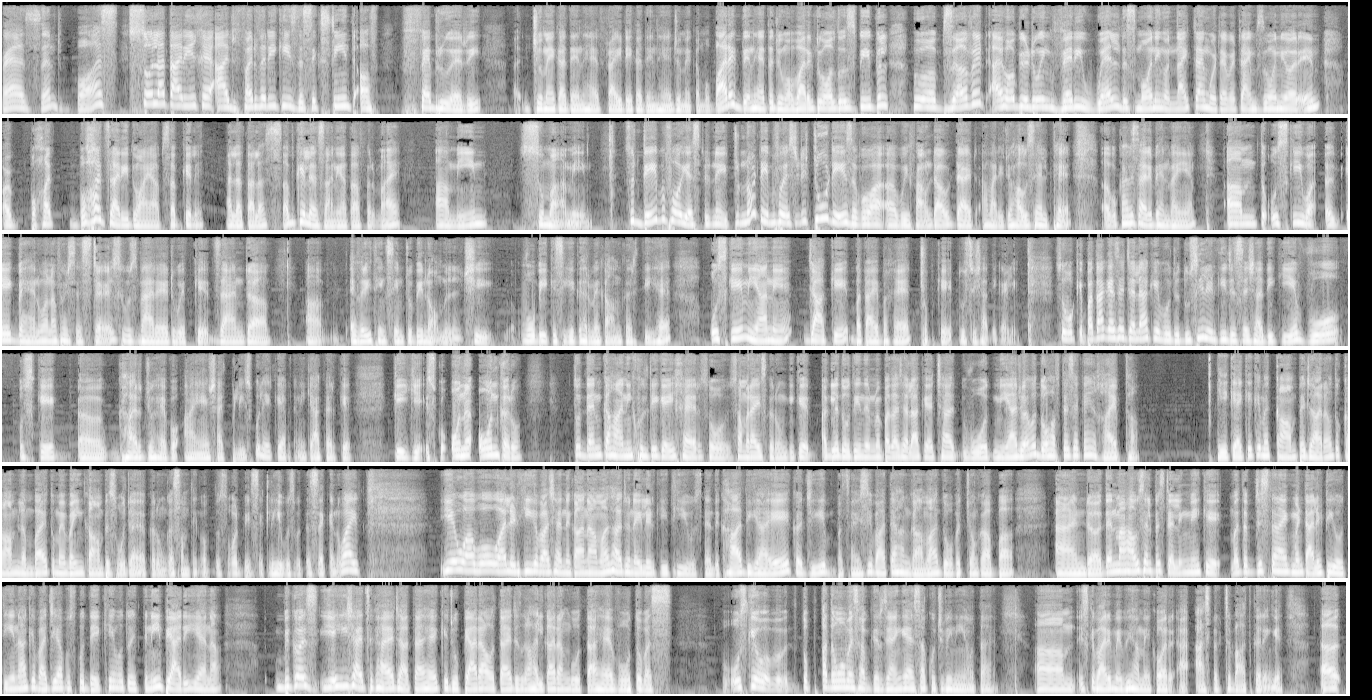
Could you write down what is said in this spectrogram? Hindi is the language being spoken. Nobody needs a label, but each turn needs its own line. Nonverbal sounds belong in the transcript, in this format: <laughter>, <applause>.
प्रेजेंट बॉस सोलह तारीख है, आज फरवरी की is the sixteen of February जुमे का दिन है फ्राइडे का दिन है, जुमे का मुबारक दिन है तो जो मुबारक to all those people who observe it I hope you doing very well this morning और night time whatever time zone you're in और बहुत बहुत सारी दुआएँ आप सबके लिए। अल्लाह ताला सबके लिए आसानियात फरमाए। आमीन। सुमा आमीन। So day before yesterday two not day before yesterday two days ago we found out that हमारी जो हाउस हेल्प है uh, वो काफ़ी सारे बहन भाई हैं। Um, तो उसकी uh, एक बहन one of her sisters who is married with kids and everything seemed to be normal she वो भी किसी के घर में काम करती है। उसके मियाँ ने जाके बताए बगैर छुप के दूसरी शादी कर ली। सो so, वो पता कैसे चला कि वो जो दूसरी लड़की जिससे शादी की है वो उसके घर जो है वो आए हैं, शायद पुलिस को लेके, पता नहीं क्या करके, कि ये इसको ओन ओन करो। तो देन कहानी खुलती गई, खैर सो समराइज करूँगी कि अगले दो तीन दिन में पता चला कि अच्छा वो मियाँ जो है, वो दो हफ़्ते से कहीं गायब था। ये कह के कि मैं काम पे जा रहा हूँ तो काम लंबा है तो मैं वहीं काम पे सो जाया करूँगा something of the sort basically he with second wife ये हुआ, वो हुआ, लड़की के पास शायद निकाह नामा था, जो नई लड़की थी, उसने दिखा दिया एक अजीब बस ऐसी बात है, हंगामा, दो बच्चों का अब्बा and then my house help is telling me कि मतलब जिस तरह एक मैंटेलिटी होती है ना कि बाजी आप उसको देखें वो तो इतनी प्यारी है ना। बिकॉज़ यही शायद सिखाया जाता है कि जो प्यारा होता है जिसका हल्का रंग होता है वो तो बस उसके तो कदमों में सब गिर जाएँगे ऐसा कुछ भी नहीं होता है। Um, इसके बारे में भी हम एक और एस्पेक्ट से बात करेंगे।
